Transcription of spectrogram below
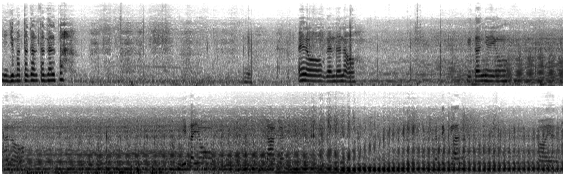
Medyo matagal-tagal pa. Ayun. Ayun oh, ganda na oh. Kita niyo yung ano oh. Kita yung dagat. Katikla na. Oh, ayan oh.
